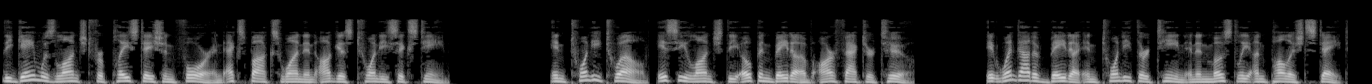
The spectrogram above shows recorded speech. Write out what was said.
The game was launched for PlayStation 4 and Xbox One in August 2016. In 2012, ISI launched the open beta of rFactor 2. It went out of beta in 2013 in an mostly unpolished state.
